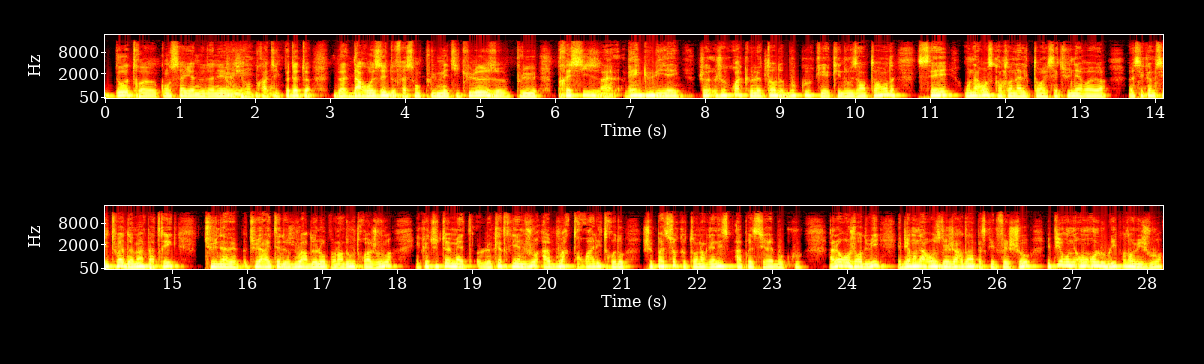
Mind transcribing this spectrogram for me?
d'autres conseils à nous donner au niveau pratique? Peut-être d'arroser de façon plus méticuleuse, plus précise? Régulier. Je, crois que le temps de beaucoup qui, qui nous entendent, c'est on arrose quand on a le temps et c'est une erreur. Euh, c'est comme si toi, demain, Patrick, tu n'avais, tu arrêtais de boire de l'eau pendant deux ou trois jours et que tu te mettes le quatrième jour à boire trois litres d'eau. Je suis pas sûr que ton organisme apprécierait beaucoup. Alors aujourd'hui, eh bien, on arrose le jardin parce qu'il fait chaud et puis on, on, l'oublie pendant huit jours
